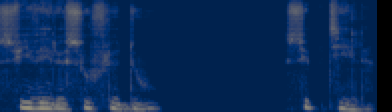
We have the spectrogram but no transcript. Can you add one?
Suivez le souffle doux, subtil.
